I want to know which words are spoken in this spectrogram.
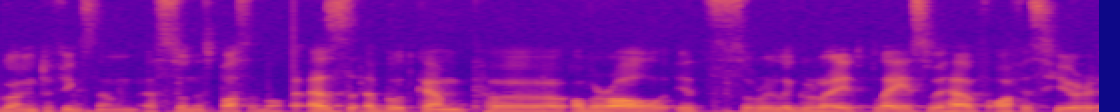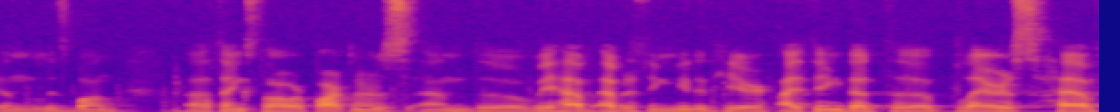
going to fix them as soon as possible. As a bootcamp uh, overall, it's a really great place. We have office here in Lisbon. Uh, thanks to our partners and uh, we have everything needed here. I think that uh, players have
